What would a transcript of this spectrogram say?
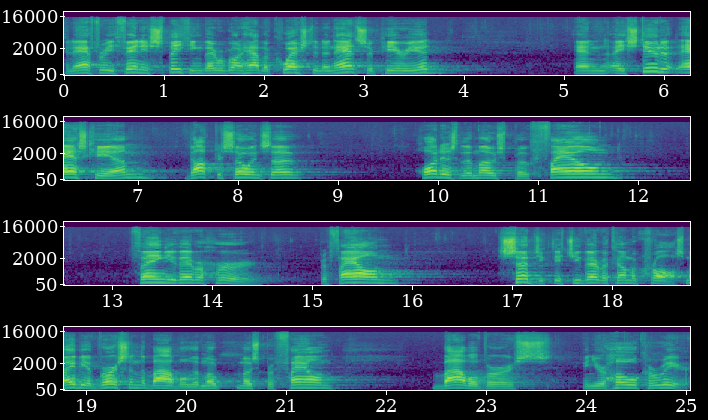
And after he finished speaking, they were going to have a question and answer period. And a student asked him, Dr. So and so, what is the most profound thing you've ever heard, profound subject that you've ever come across, maybe a verse in the Bible, the mo- most profound Bible verse in your whole career.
